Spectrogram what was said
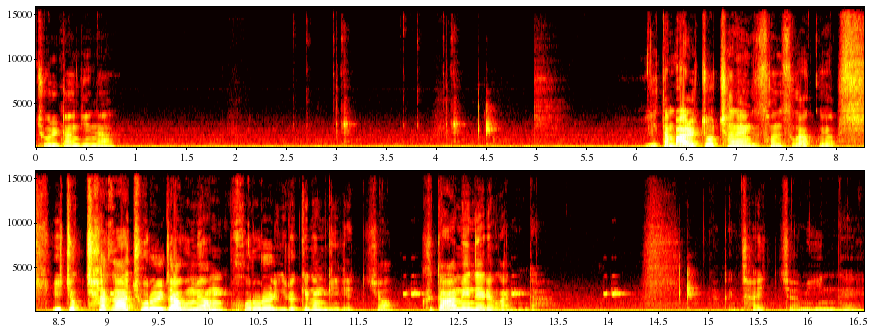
졸당기나 일단 말을 쫓아내는 그 선수 같고요. 이쪽 차가 조를 잡으면 포로를 이렇게 넘기겠죠. 그 다음에 내려간다. 약간 차이점이 있네.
